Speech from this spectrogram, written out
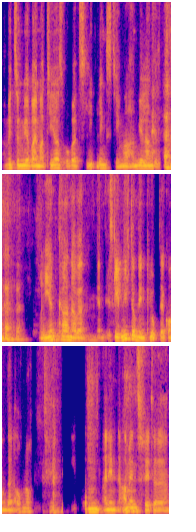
Damit sind wir bei Matthias Oberts Lieblingsthema angelangt. trainieren kann. Aber es geht nicht um den Club, der kommt dann auch noch. Es geht um einen Namensvetter.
